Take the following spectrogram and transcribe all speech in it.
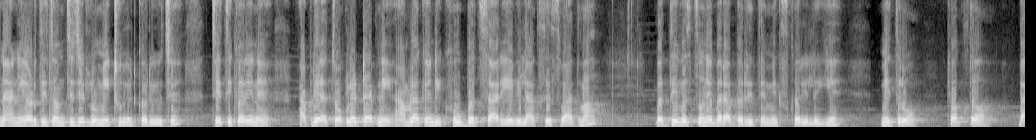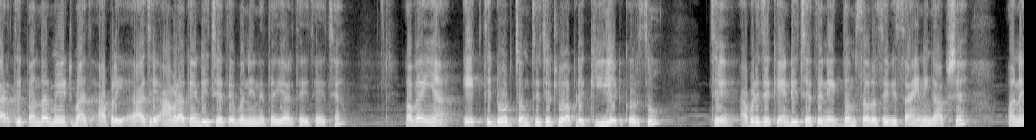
નાની અડધી ચમચી જેટલું મીઠું એડ કર્યું છે. જેથી કરીને આપણે આ ચોકલેટ ટાઈપની આમળા કેન્ડી ખૂબ જ સારી એવી લાગશે સ્વાદમાં. બધી વસ્તુને બરાબર રીતે મિક્સ કરી લઈએ. મિત્રો, ફક્ત બારથી પંદર મિનિટમાં જ આપણી આ જે આમળા કેન્ડી છે તે બનીને તૈયાર થઈ જાય છે. હવે અહીંયા એકથી દોઢ ચમચી જેટલું આપણે ઘી એડ કરશું. જે આપણી જે કેન્ડી છે તેને એકદમ સરસ એવી શાઇનિંગ આપશે અને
